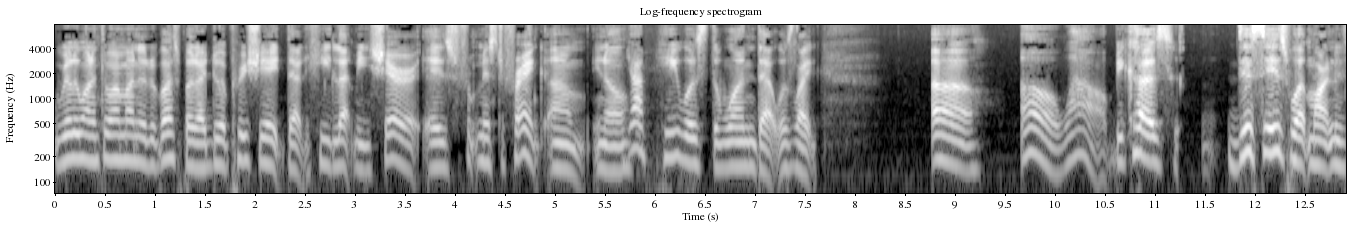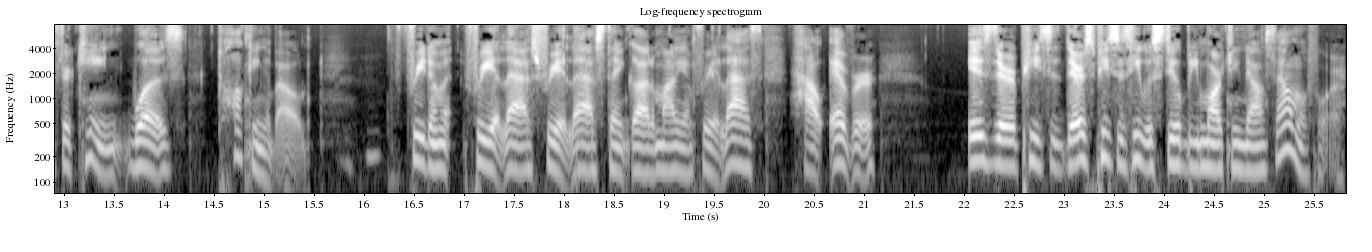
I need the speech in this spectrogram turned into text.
really want to throw him under the bus, but I do appreciate that he let me share is Mr. Frank. Um, you know, yeah. he was the one that was like, uh, oh wow, because this is what Martin Luther King was talking about. Freedom, free at last, free at last. Thank God Almighty, I'm free at last. However, is there pieces? There's pieces he would still be marching down Selma for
